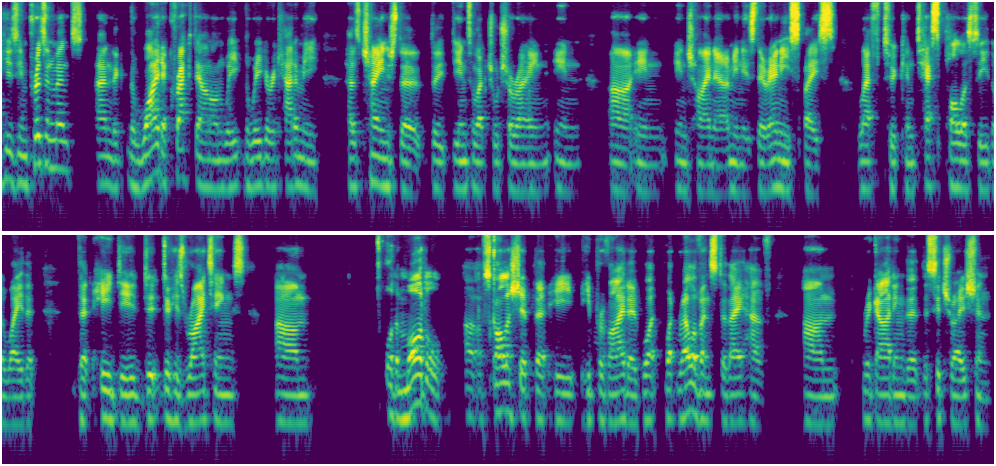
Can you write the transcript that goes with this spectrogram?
his imprisonment and the, the wider crackdown on we, the Uyghur Academy has changed the, the, the intellectual terrain in, uh, in, in China. I mean, is there any space left to contest policy the way that, that he did, do, do his writings? Um, or the model of scholarship that he he provided, what what relevance do they have um, regarding the the situation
